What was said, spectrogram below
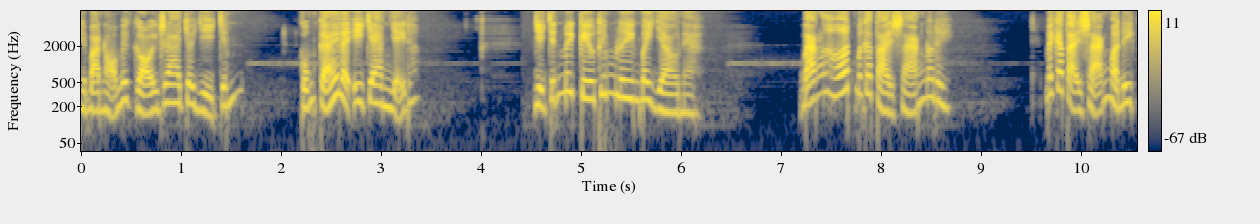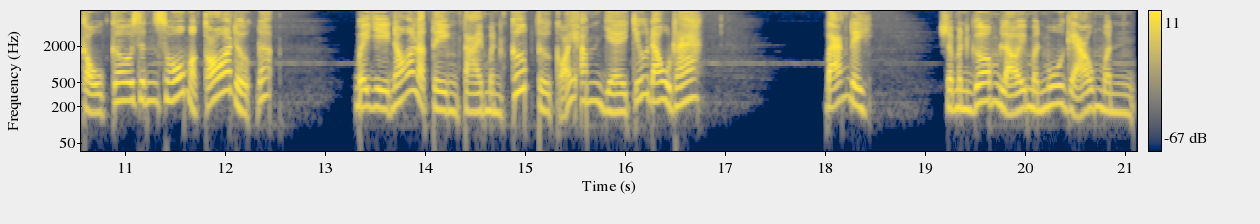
thì bà nội mới gọi ra cho dì chính. Cũng kể là y chang vậy đó. Dì chính mới kêu thím liên bây giờ nè, Bán hết mấy cái tài sản đó đi. Mấy cái tài sản mà đi cầu cơ sinh số mà có được đó. Bởi vì nó là tiền tài mình cướp từ cõi âm về chứ đâu ra. Bán đi, Rồi mình gom lợi mình mua gạo mình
